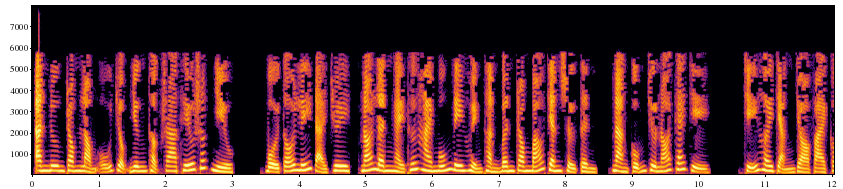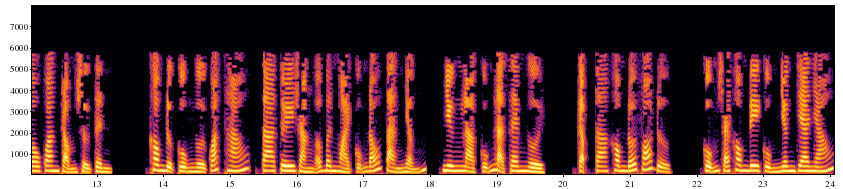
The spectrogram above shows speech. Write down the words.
anh nương trong lòng ủ chột nhưng thật ra thiếu rất nhiều. Buổi tối Lý Đại Truy, nói lên ngày thứ hai muốn đi huyện thành bên trong báo tranh sự tình, nàng cũng chưa nói cái gì. Chỉ hơi dặn dò vài câu quan trọng sự tình. Không được cùng người quát tháo, ta tuy rằng ở bên ngoài cũng đấu tàn nhẫn, nhưng là cũng là xem người. Cặp ta không đối phó được, cũng sẽ không đi cùng nhân gia nháo,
